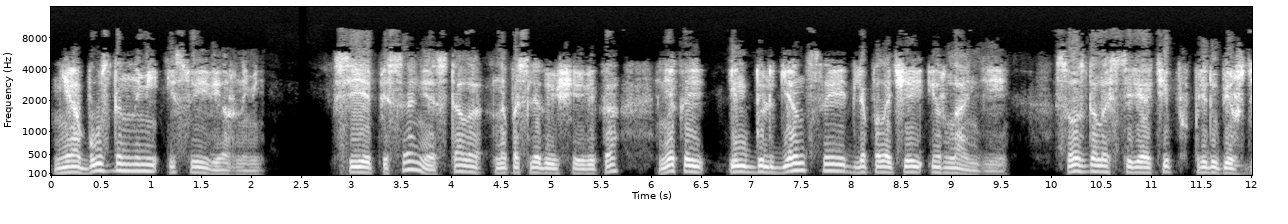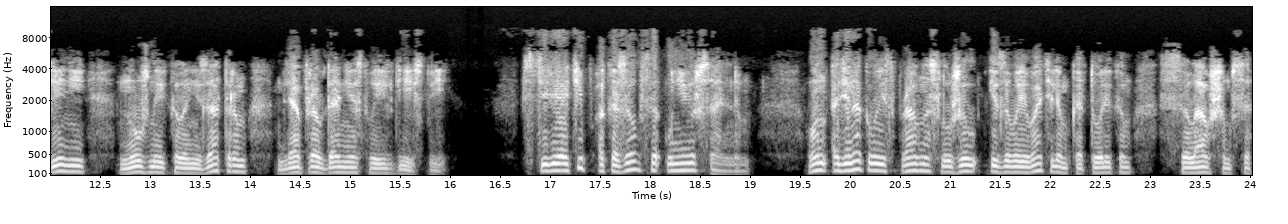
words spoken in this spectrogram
необузданными и суеверными. Сие писание стало на последующие века некой индульгенцией для палачей Ирландии, создало стереотип предубеждений, нужный колонизаторам для оправдания своих действий. Стереотип оказался универсальным. Он одинаково исправно служил и завоевателям-католикам, ссылавшимся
